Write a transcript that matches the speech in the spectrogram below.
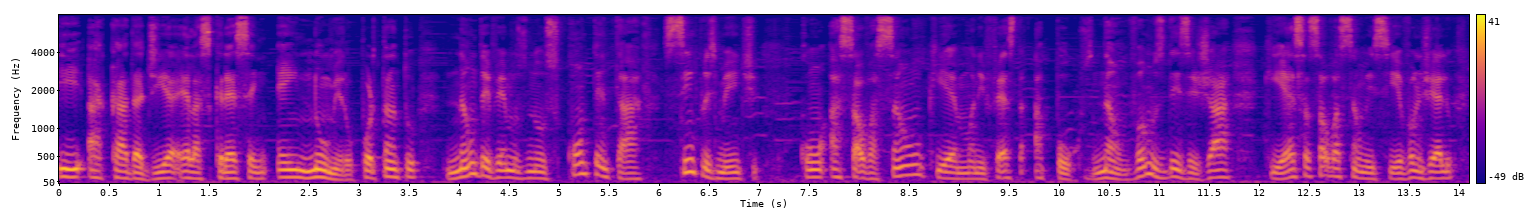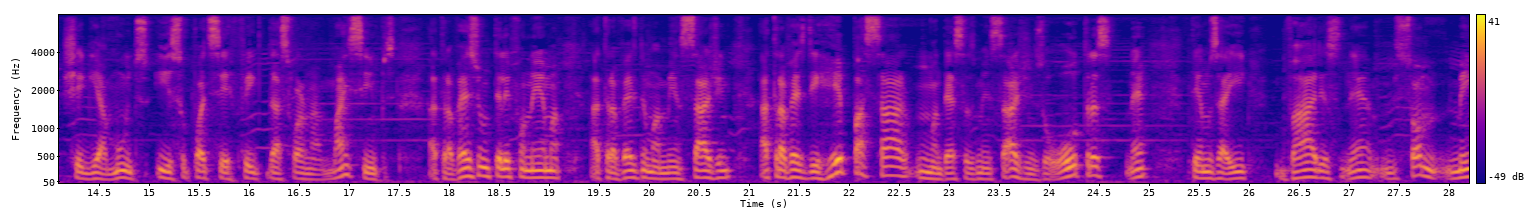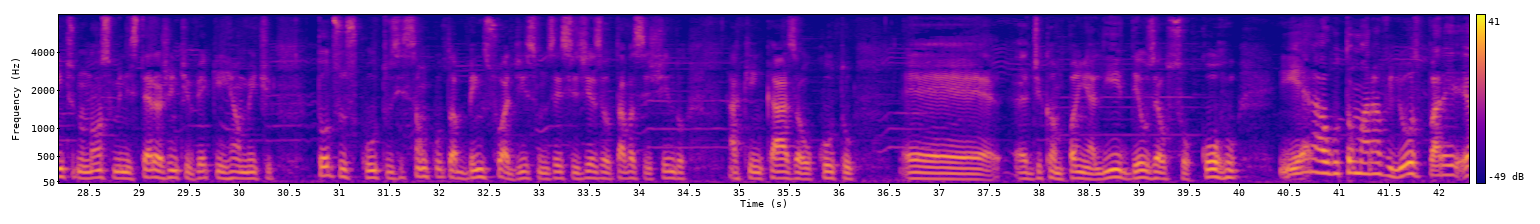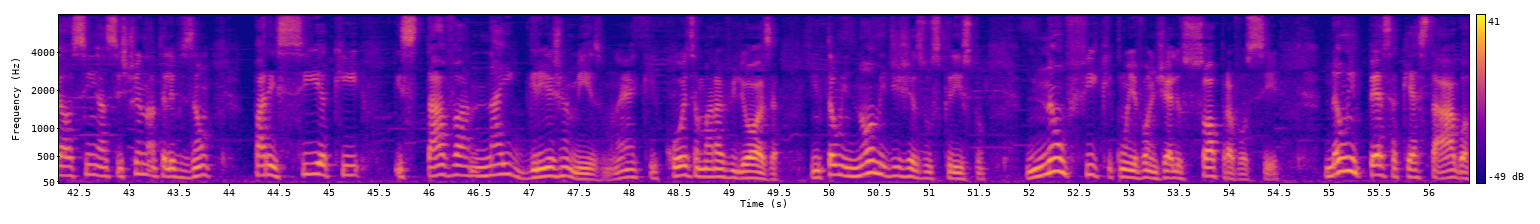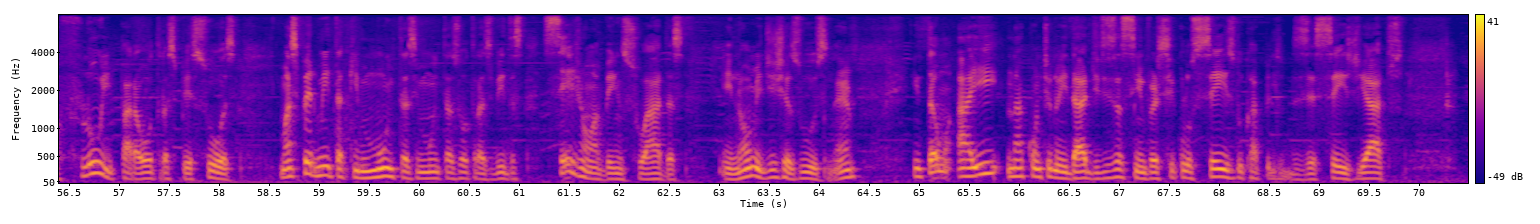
e a cada dia elas crescem em número. Portanto, não devemos nos contentar simplesmente com a salvação que é manifesta a poucos. Não, vamos desejar que essa salvação, esse evangelho, chegue a muitos. E isso pode ser feito das formas mais simples, através de um telefonema, através de uma mensagem, através de repassar uma dessas mensagens ou outras, né? Temos aí várias, né? Somente no nosso ministério a gente vê que realmente todos os cultos e são cultos abençoadíssimos. Esses dias eu estava assistindo aqui em casa o culto é, é, de campanha ali, Deus é o socorro, e era algo tão maravilhoso, pare, assim, assistindo na televisão, parecia que estava na igreja mesmo, né? Que coisa maravilhosa. Então, em nome de Jesus Cristo, não fique com o evangelho só para você. Não impeça que esta água flui para outras pessoas, mas permita que muitas e muitas outras vidas sejam abençoadas em nome de Jesus, né? Então, aí na continuidade diz assim, versículo 6 do capítulo 16 de Atos:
